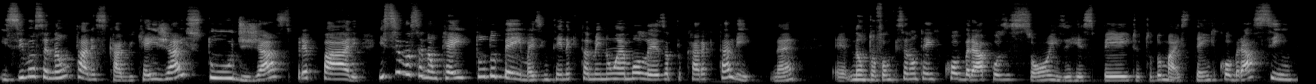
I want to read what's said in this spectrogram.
E se você não está nesse cargo e quer ir, já estude, já se prepare. E se você não quer ir, tudo bem, mas entenda que também não é moleza para o cara que está ali, né? É, não estou falando que você não tem que cobrar posições e respeito e tudo mais. Tem que cobrar sim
